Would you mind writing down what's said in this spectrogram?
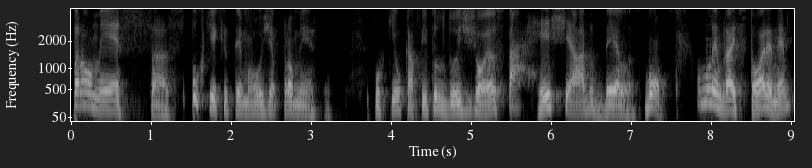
promessas. Por que, que o tema hoje é promessas? Porque o capítulo 2 de Joel está recheado delas. Bom, vamos lembrar a história, né?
